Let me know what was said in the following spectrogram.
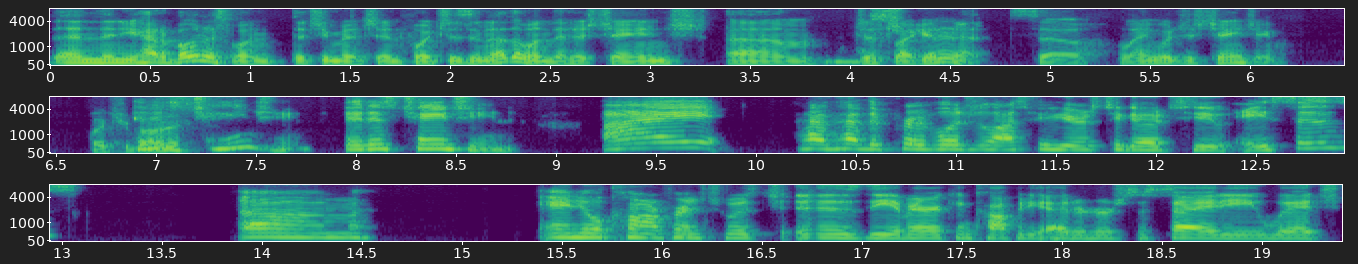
And then you had a bonus one that you mentioned, which is another one that has changed, um, just like internet. So language is changing. What's your It bonus? is changing. It is changing. I have had the privilege the last few years to go to ACES um annual conference, which is the American Copy Editor Society, which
